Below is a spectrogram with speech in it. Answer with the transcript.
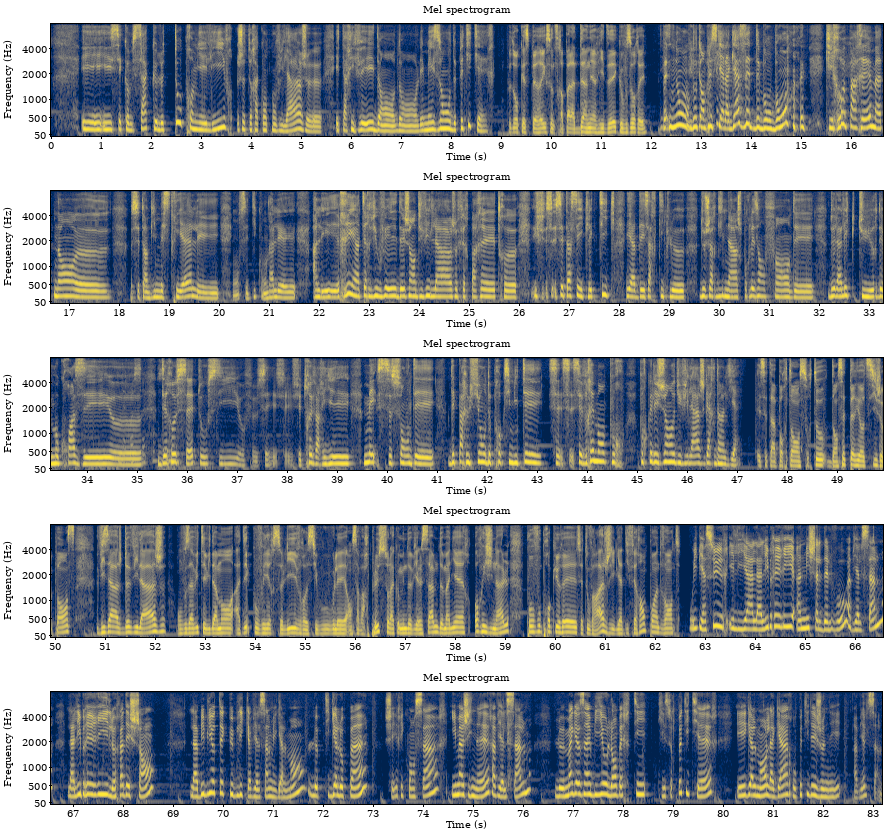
Et, c'est comme ça que le tout premier livre, Je te raconte mon village, euh, est arrivé dans, dans les maisons de Petitière. On peut donc espérer que ce ne sera pas la dernière idée que vous aurez. Ben non, d'autant plus qu'il y a la Gazette des bonbons qui reparaît maintenant. Euh, c'est un bimestriel et on s'est dit qu'on allait aller réinterviewer des gens du village, faire paraître. C'est assez éclectique. Il y a des articles de jardinage pour les enfants, des, de la lecture, des mots croisés, euh, des recettes aussi. C'est très varié, mais ce sont des, des parutions de proximité. C'est vraiment pour, pour que les gens du village gardent un lien. Et c'est important, surtout dans cette période-ci, je pense. Visage de village. On vous invite évidemment à découvrir ce livre si vous voulez en savoir plus sur la commune de Vielsalm de manière originale. Pour vous procurer cet ouvrage, il y a différents points de vente. Oui, bien sûr. Il y a la librairie Anne-Michel Delvaux à Vielsalm, la librairie Le Rat des Champs, la bibliothèque publique à Vielsalm également, le Petit Galopin chez Eric Wansart, Imaginaire à Vielsalm, le magasin bio Lamberti qui est sur Petitière et également la gare au petit déjeuner à Vielsalm.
